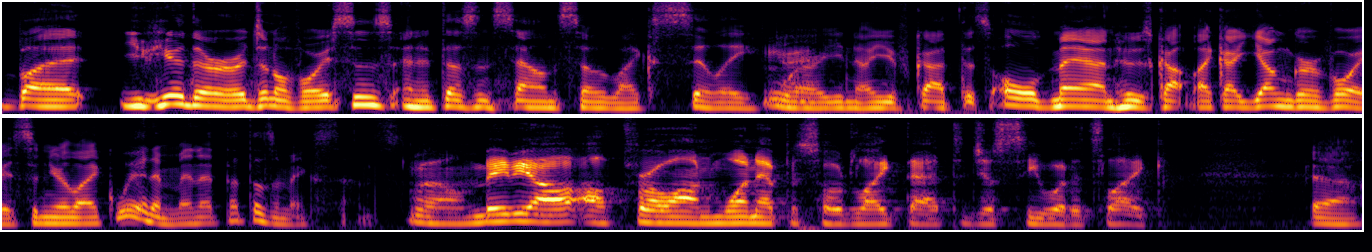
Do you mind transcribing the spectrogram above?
but you hear their original voices and it doesn't sound so like silly where you know you've got this old man who's got like a younger voice and you're like, "Wait a minute, that doesn't make sense." Well, maybe I'll, I'll throw on one episode like that to just see what it's like. Yeah.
